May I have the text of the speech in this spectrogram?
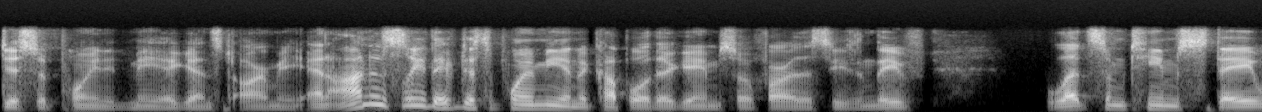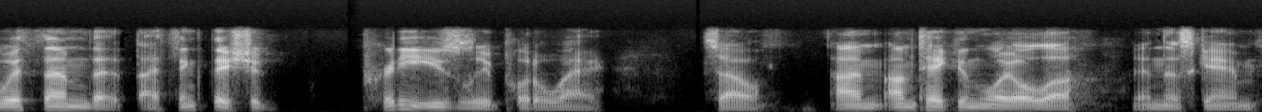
disappointed me against Army. And honestly, they've disappointed me in a couple of their games so far this season. They've let some teams stay with them that I think they should pretty easily put away. So I'm I'm taking Loyola in this game.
